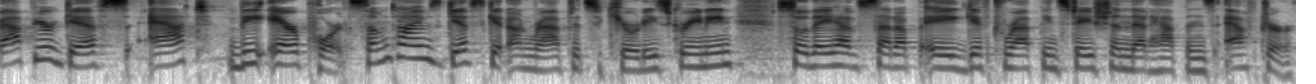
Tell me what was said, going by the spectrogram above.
Wrap your gifts at the airport. Sometimes gifts get unwrapped at security screening, so they have set up a gift wrapping station that happens after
